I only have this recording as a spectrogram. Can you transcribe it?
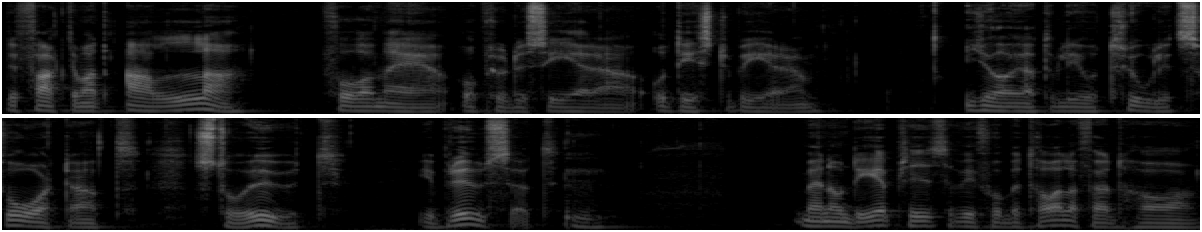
Det faktum att alla får vara med och producera och distribuera gör ju att det blir otroligt svårt att stå ut i bruset. Mm. Men om det är priset vi får betala för att ha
